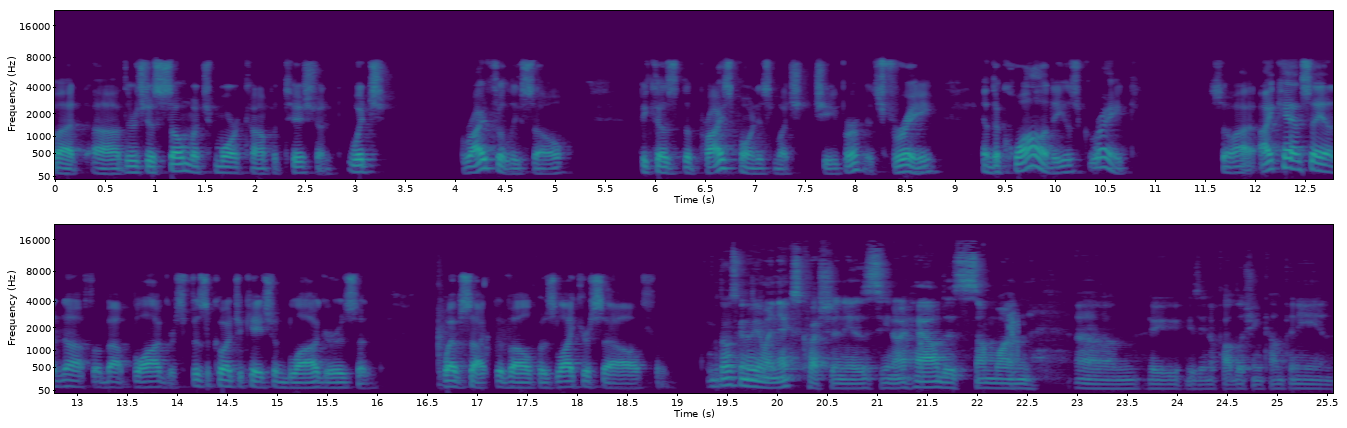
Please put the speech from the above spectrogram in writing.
but uh, there's just so much more competition, which rightfully so, because the price point is much cheaper, it's free, and the quality is great. So I, I can't say enough about bloggers, physical education bloggers, and website developers like yourself. Well, that was going to be my next question. Is you know how does someone um, who is in a publishing company and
